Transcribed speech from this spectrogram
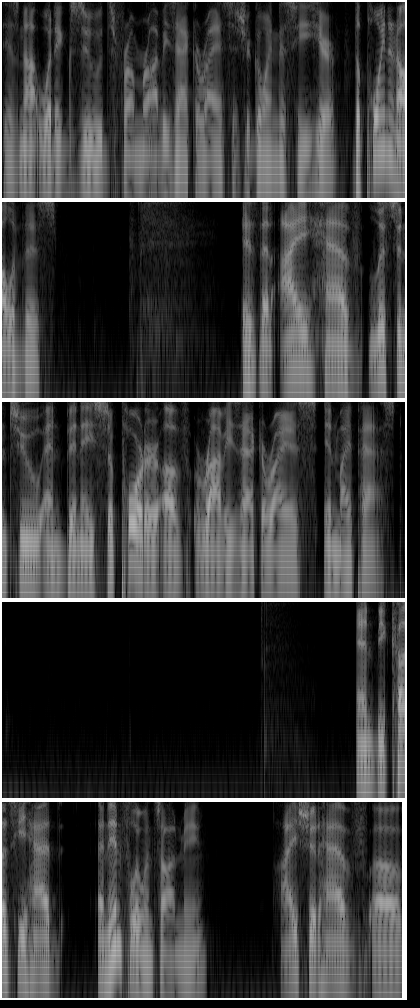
is not what exudes from Ravi Zacharias, as you're going to see here. The point in all of this is that I have listened to and been a supporter of Ravi Zacharias in my past. And because he had an influence on me, I should have uh,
